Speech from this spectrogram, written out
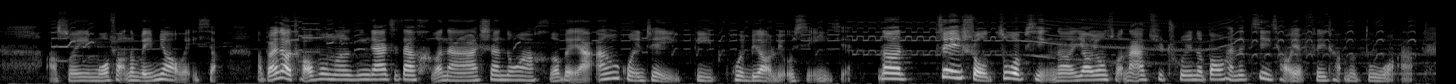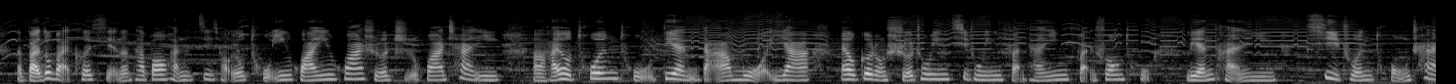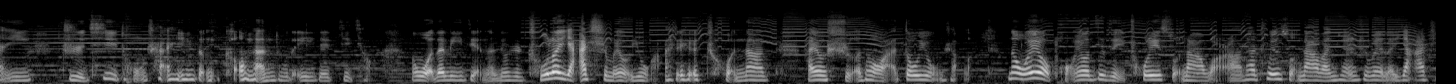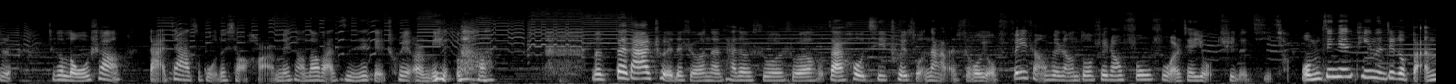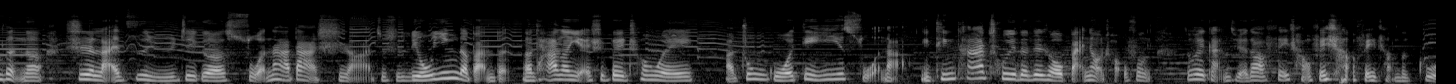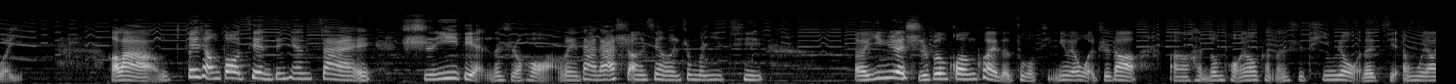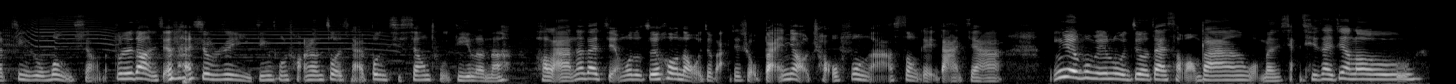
啊，所以模仿的惟妙惟肖。啊，百鸟朝凤呢，应该是在河南啊、山东啊、河北啊、安徽这一地会比较流行一些。那这首作品呢，要用唢呐去吹呢，包含的技巧也非常的多啊。那百度百科写呢，它包含的技巧有吐音、滑音、花舌、指花、颤音啊，还有吞吐、电打、抹压，还有各种舌冲音、气冲音、反弹音、反双吐、连弹音。气唇同颤音、指气同颤音等高难度的一些技巧，我的理解呢，就是除了牙齿没有用啊，这个唇呐，还有舌头啊，都用上了。那我也有朋友自己吹唢呐玩啊，他吹唢呐完全是为了压制这个楼上打架子鼓的小孩，没想到把自己给吹耳鸣了。那在他吹的时候呢，他就说说在后期吹唢呐的时候有非常非常多非常丰富而且有趣的技巧。我们今天听的这个版本呢，是来自于这个唢呐大师啊，就是刘英的版本。那他呢也是被称为啊中国第一唢呐。你听他吹的这首《百鸟朝凤》，就会感觉到非常非常非常的过瘾。好啦，非常抱歉，今天在十一点的时候啊，为大家上线了这么一期，呃，音乐十分欢快的作品。因为我知道，嗯，很多朋友可能是听着我的节目要进入梦乡的，不知道你现在是不是已经从床上坐起来蹦起乡土地了呢？好啦，那在节目的最后呢，我就把这首《百鸟朝凤》啊送给大家。音乐不迷路，就在扫盲班。我们下期再见喽。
